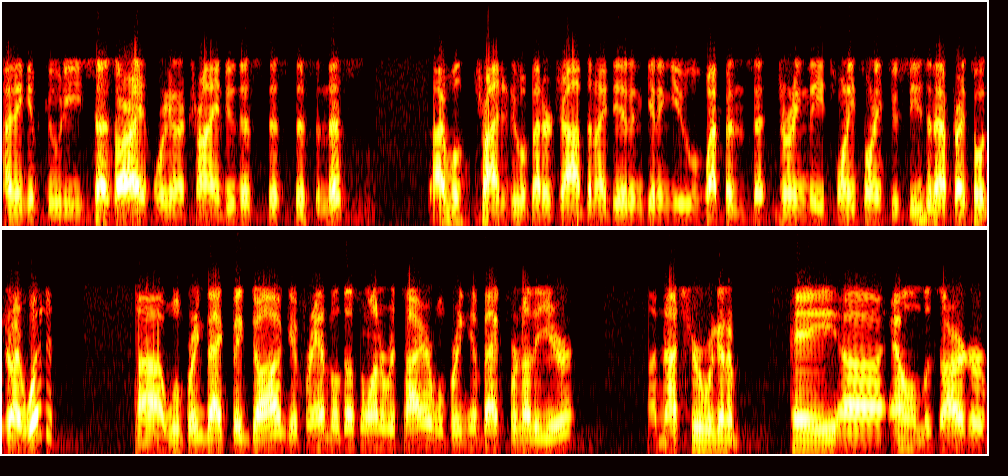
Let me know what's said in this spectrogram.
I think if Gutey says, all right, we're going to try and do this, this, this, and this, I will try to do a better job than I did in getting you weapons during the 2022 season after I told you I would. Uh, we'll bring back Big Dog. If Randall doesn't want to retire, we'll bring him back for another year. I'm not sure we're going to pay uh, Allen Lazard or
